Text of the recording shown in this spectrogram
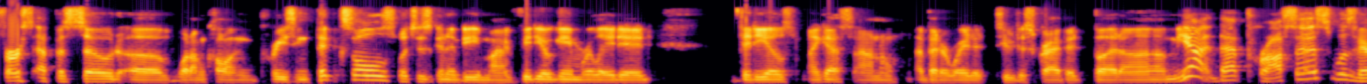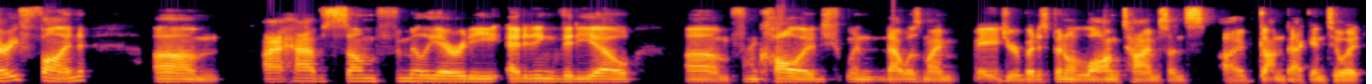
first episode of what I'm calling Praising Pixels, which is going to be my video game related videos, I guess. I don't know a better way to, to describe it. But um, yeah, that process was very fun. Um, I have some familiarity editing video um, from college when that was my major, but it's been a long time since I've gotten back into it.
